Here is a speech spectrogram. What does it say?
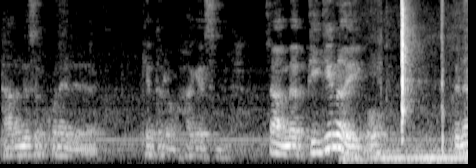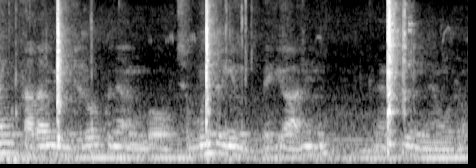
다른 것을 권해드리도록 하겠습니다. 자, 뭐 비기너이고 그냥 뭐 다다미 위주로 그냥 뭐 전문적인 배기가 아닌 그냥 수준용으로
